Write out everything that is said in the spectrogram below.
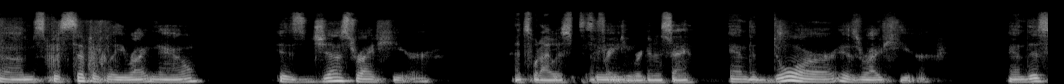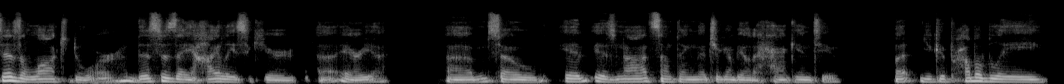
um, specifically right now is just right here. That's what I was afraid you were going to say. And the door is right here. And this is a locked door. This is a highly secure uh, area. Um, so it is not something that you're going to be able to hack into. But you could probably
